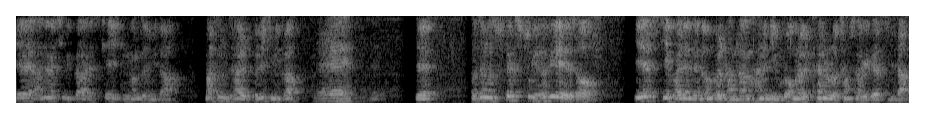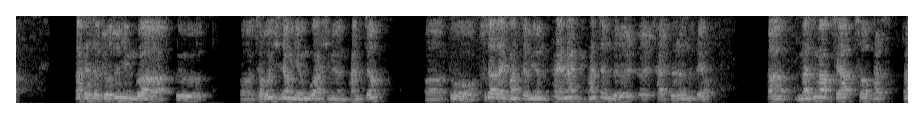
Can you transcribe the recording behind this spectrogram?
예, 안녕하십니까. SK 김광조입니다. 말씀 잘 들리십니까? 네. 예, 어, 저는 수택수축협의회에서 ESG 관련된 업무를 담당하는 이유로 오늘 패널로 참석하게 되었습니다. 앞에서 교수님과 그 어, 자본시장 연구하시는 관점, 어, 또 투자자의 관점 이런 다양한 관점들을 어, 잘 들었는데요. 아, 마지막 제 앞서 발-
